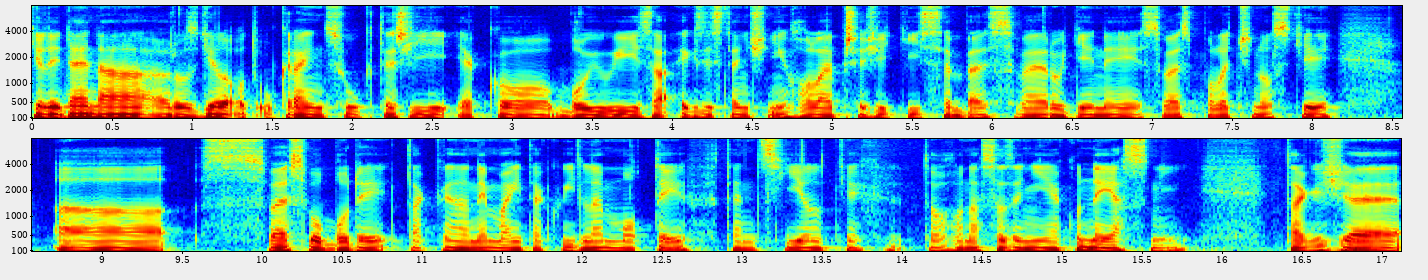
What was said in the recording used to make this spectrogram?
ti lidé na rozdíl od Ukrajinců, kteří jako bojují za existenční holé přežití sebe, své rodiny, své společnosti, své svobody, tak nemají takovýhle motiv, ten cíl těch, toho nasazení jako nejasný. Takže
